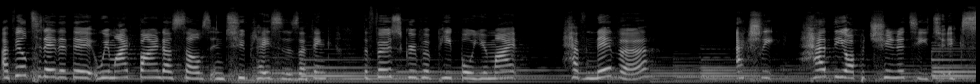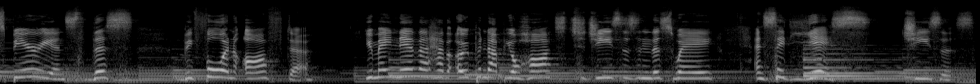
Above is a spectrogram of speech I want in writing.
I feel today that there, we might find ourselves in two places. I think the first group of people, you might have never actually had the opportunity to experience this before and after. You may never have opened up your heart to Jesus in this way and said, Yes, Jesus,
